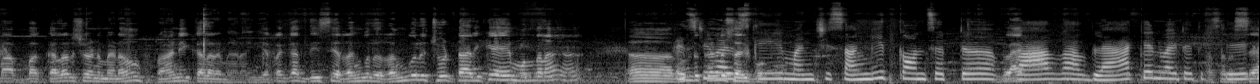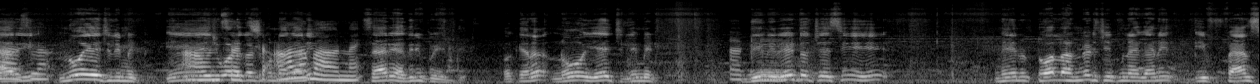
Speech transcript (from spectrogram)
బాబా కలర్ చూడండి మేడం రాణి కలర్ మేడం ఎర్రగా తీసే రంగులు రంగులు చూడటానికే ముందల ఫెస్టివల్స్కి మంచి sangeet concept wow wow black and white అయితే కేక్ అసలు. నో ఏజ్ లిమిట్ ఏ ఏజ్ వాళ్ళు కట్టుకున్నా కానీ అదిరిపోయింది ఓకేనా? నో ఏజ్ లిమిట్ దీని రేట్ వచ్చేసి నేను ట్వెల్వ్ హండ్రెడ్ చెప్పినా కానీ ఈ ఫ్యాన్స్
